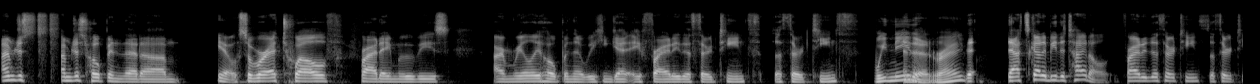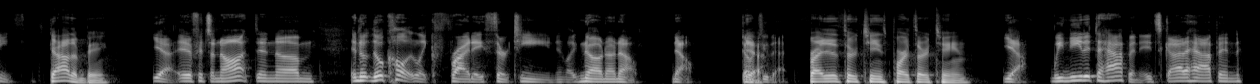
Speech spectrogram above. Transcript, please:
I'm just I'm just hoping that um you know so we're at twelve Friday movies. I'm really hoping that we can get a Friday the Thirteenth, the Thirteenth. we need And it, right? th- That's got to be the title. Friday the Thirteenth, the Thirteenth. it's gotta be. Yeah, if it's a not, then um, and they'll- call it like Friday thirteen, and like no, no, no, no, don't Yeah. do that. Friday the Thirteenth, Part Thirteen. Yeah, we need it to happen. It's got to happen.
